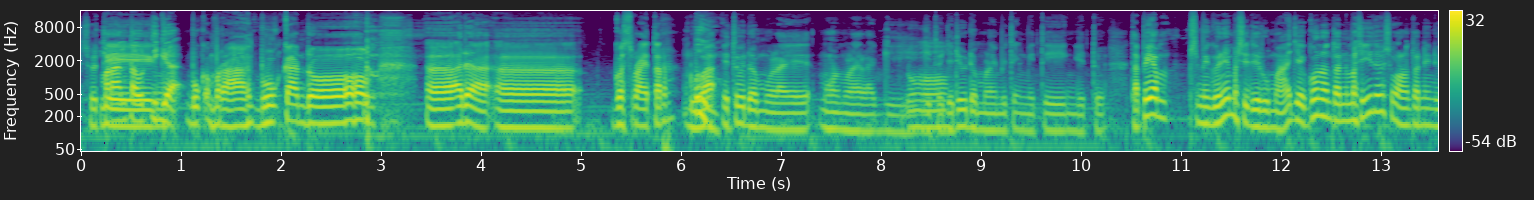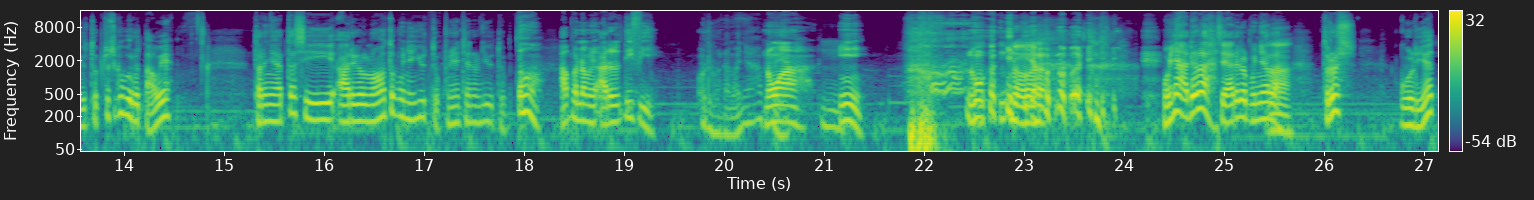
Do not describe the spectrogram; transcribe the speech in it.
Syuting Merantau tiga. Bukan merant, bukan dong. Eh, ada eh Ghostwriter 2 itu udah mulai mau mulai lagi Oh. gitu. Jadi udah mulai meeting-meeting gitu. Tapi yang seminggu ini masih di rumah aja. Gua nonton masih itu suka nontonin YouTube. Terus gue baru tahu ya. Ternyata si Ariel Noah tuh punya YouTube, punya channel YouTube. Oh, apa namanya? Ariel TV. Aduh, namanya apa? ya? Noah. I. Noah. I. Noah. Apa Noah? I? Punya ada lah si Ariel punya lah. Ah. Terus gue lihat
